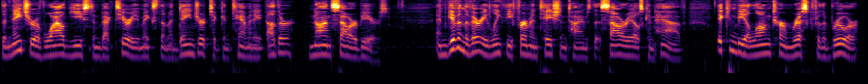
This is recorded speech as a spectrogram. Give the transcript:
The nature of wild yeast and bacteria makes them a danger to contaminate other, non sour beers. And given the very lengthy fermentation times that sour ales can have, it can be a long term risk for the brewer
